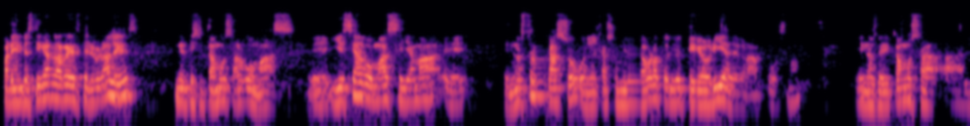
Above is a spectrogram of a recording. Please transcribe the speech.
Para investigar las redes cerebrales necesitamos algo más. Eh, y ese algo más se llama, eh, en nuestro caso, o en el caso de mi laboratorio, teoría de grafos. ¿no? nos dedicamos al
